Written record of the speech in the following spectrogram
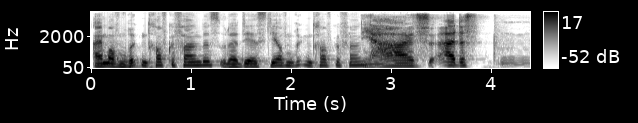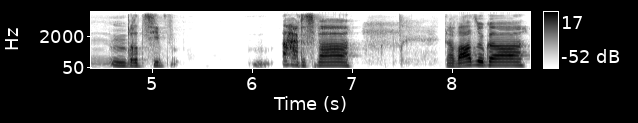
einem auf dem Rücken drauf gefahren bist oder der ist dir auf dem Rücken drauf gefahren? Ja, es, ah, das im Prinzip, ah, das war, da war sogar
